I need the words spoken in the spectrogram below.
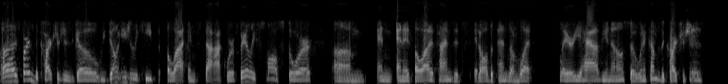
Uh, as far as the cartridges go, we don't usually keep a lot in stock. We're a fairly small store, um, and and it, a lot of times it's it all depends on what player you have, you know. So when it comes to cartridges,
